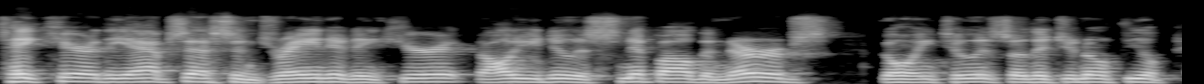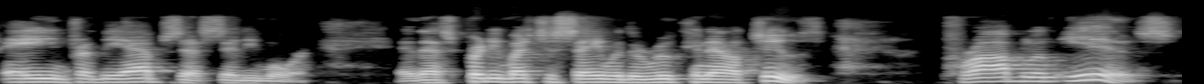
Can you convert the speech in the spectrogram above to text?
take care of the abscess and drain it and cure it, all you do is snip all the nerves going to it so that you don't feel pain from the abscess anymore. And that's pretty much the same with the root canal tooth. Problem is,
